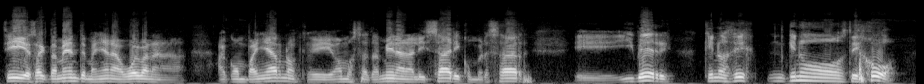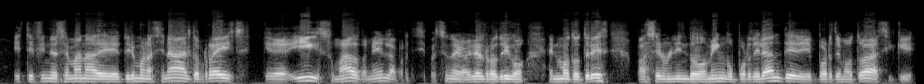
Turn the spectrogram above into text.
Sí, exactamente, mañana vuelvan a acompañarnos, que vamos a también analizar y conversar eh, y ver qué nos, de, qué nos dejó este fin de semana de Turismo Nacional, Top Race, y sumado también la participación de Gabriel Rodrigo en Moto 3, va a ser un lindo domingo por delante de Deporte Motor, así que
